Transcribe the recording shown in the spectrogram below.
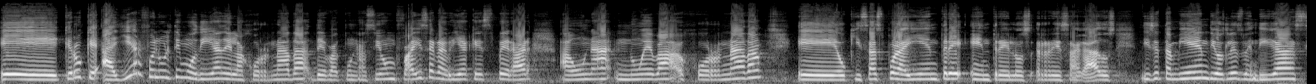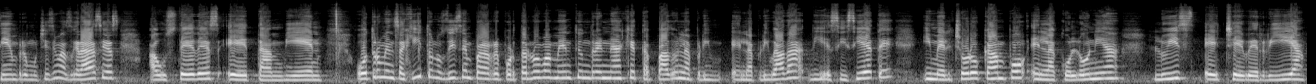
eh, creo que ayer fue el último día de la jornada de vacunación Pfizer, habría que esperar a una nueva jornada eh, o quizás por ahí entre, entre los rezagados. Dice también, Dios les bendiga siempre. Muchísimas gracias a ustedes también. Otro mensaje nos dicen para reportar nuevamente un drenaje tapado en la, en la privada 17 y Melchoro Campo en la colonia Luis Echeverría.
